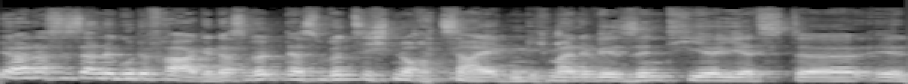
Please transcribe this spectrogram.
Ja, das ist eine gute Frage. Das wird, das wird sich noch zeigen. Ich meine, wir sind hier jetzt äh,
